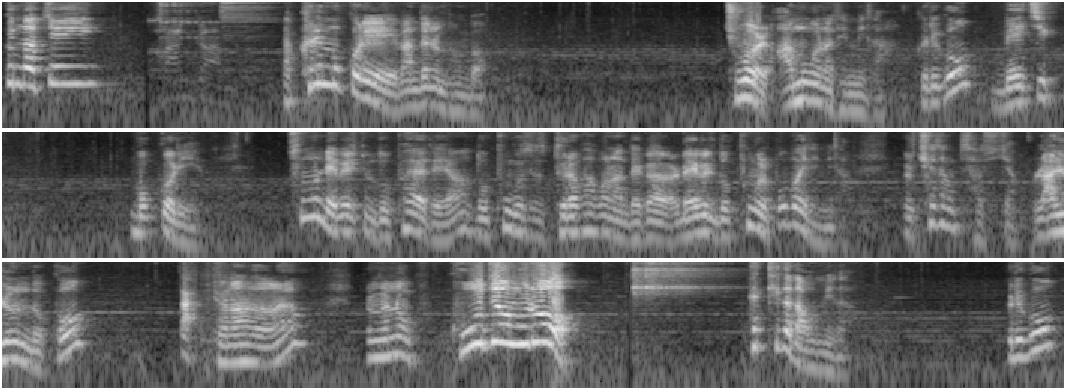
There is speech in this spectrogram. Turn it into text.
끝났지? 자, 크림 목걸이 만드는 방법. 주얼 아무거나 됩니다. 그리고 매직 목걸이. 숨은 레벨이 좀 높아야 돼요. 높은 곳에서 드랍하거나 내가 레벨 높은 걸 뽑아야 됩니다. 그리고 최상급 자수정. 랄루는 넣고 딱 변환하잖아요. 그러면은 고정으로 패키가 나옵니다. 그리고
